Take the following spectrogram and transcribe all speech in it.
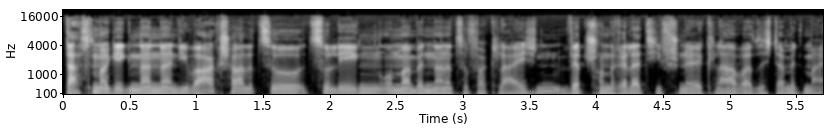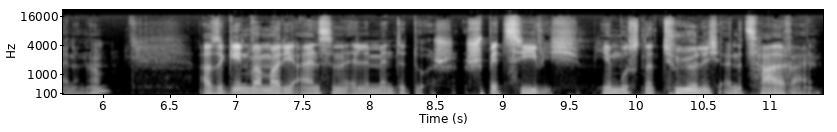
Das mal gegeneinander in die Waagschale zu, zu legen und mal miteinander zu vergleichen, wird schon relativ schnell klar, was ich damit meine. Ne? Also gehen wir mal die einzelnen Elemente durch. Spezifisch. Hier muss natürlich eine Zahl rein.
